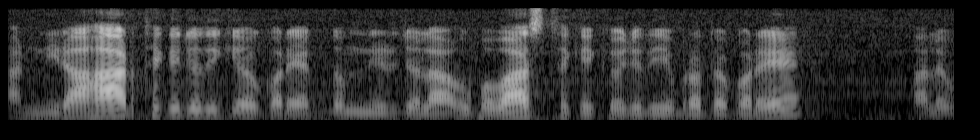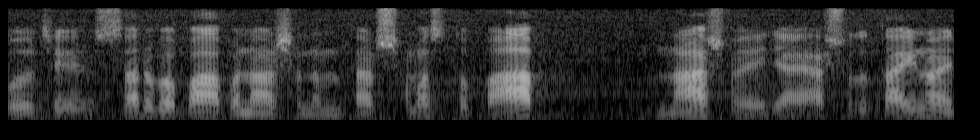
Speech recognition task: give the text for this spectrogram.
আর নিরাহার থেকে যদি কেউ করে, একদম নির্জলা উপবাস থেকে কেউ যদি ব্রত করে, তাহলে বলছে, সর্ব পাপ নাশনম। তার সমস্ত পাপ নাশ হয়ে যায়। আর শুধু তাই নয়,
